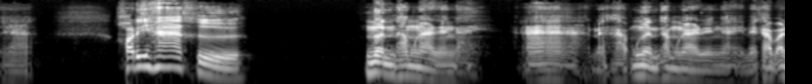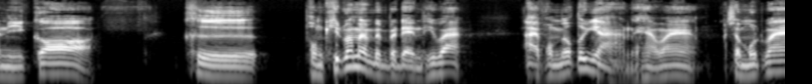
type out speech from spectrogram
นะฮะข้อที่ห้าคือเงินทำงานยังไงอ่านะครับ เงินทำงานยังไงนะครับ อันนี้ก็คือผมคิดว่ามันเป็นประเด็นที่ว่าไอ้ผมยกตัวอย่างนะฮะว่า สมมุติว่า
